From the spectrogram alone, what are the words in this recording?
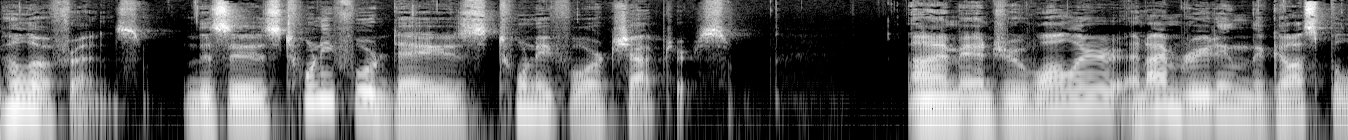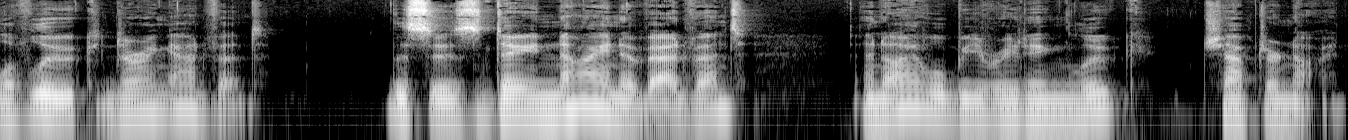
Hello, friends. This is 24 Days, 24 Chapters. I'm Andrew Waller, and I'm reading the Gospel of Luke during Advent. This is day 9 of Advent, and I will be reading Luke chapter 9.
